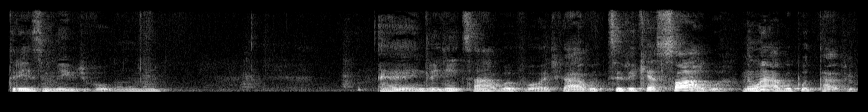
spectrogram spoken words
13,5 de volume. É, ingredientes: água, vodka, água. Você vê que é só água, não é água potável.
